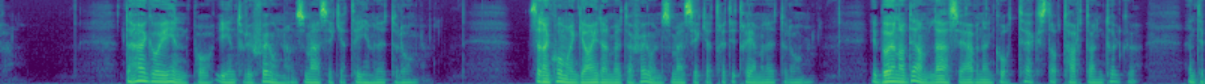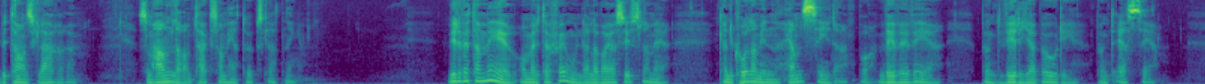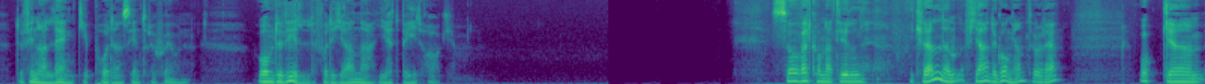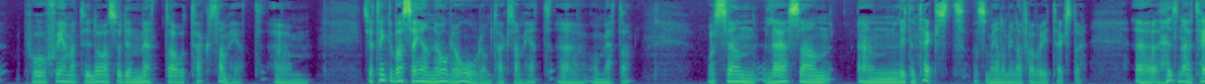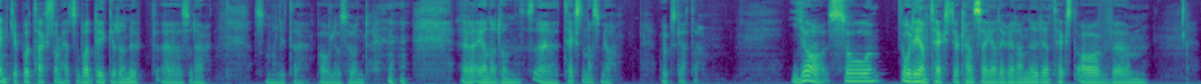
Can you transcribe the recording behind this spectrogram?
Det här går jag in på i introduktionen som är cirka 10 minuter lång. Sedan kommer en guidad meditation som är cirka 33 minuter lång. I början av den läser jag även en kort text av Tartan Tulku, en tibetansk lärare som handlar om tacksamhet och uppskattning. Vill du veta mer om meditation eller vad jag sysslar med kan du kolla min hemsida på www.virjabodi.se Du finner en länk i poddens introduktion. Och om du vill får du gärna ge ett bidrag. Så välkomna till ikväll, den fjärde gången tror jag det är. Och eh, på schemat idag så är det mätta och tacksamhet. Um, så jag tänkte bara säga några ord om tacksamhet uh, och mätta. Och sen läsa en, en liten text som är en av mina favorittexter. Uh, så när jag tänker på tacksamhet så bara dyker den upp uh, sådär. Som en lite Pavlos hund. en av de texterna som jag uppskattar. Ja, så och det är en text, jag kan säga det redan nu, det är en text av ehm, um,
